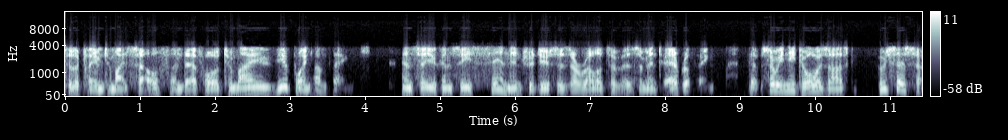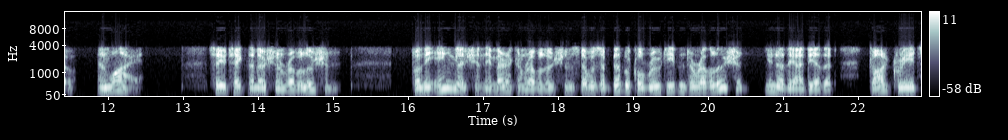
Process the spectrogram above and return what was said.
to the claim to myself and therefore to my viewpoint on things. And so you can see sin introduces a relativism into everything. So we need to always ask who says so and why? So you take the notion of revolution. For the English in the American revolutions, there was a biblical root even to revolution. You know, the idea that God creates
